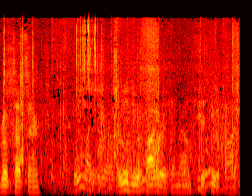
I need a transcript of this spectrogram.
broke top center. We're gonna do a five or a ten round? Just do a five.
